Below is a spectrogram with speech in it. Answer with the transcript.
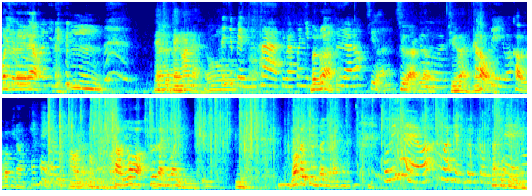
อ้าพอมันเลยแล้ว อืมแท้ชุดแต่งงานแหละโอ้ นี่จะเป็นผ้าที่ว่าเขาหยิบเบิ่งดูอะเสื้อเนาะเชื้อเสื้อพี่โดน้องยเชื่อเข้าเข้าสีอยู่วะเข้าอยู่บ่พี่น้องแค่ไหนก็ดีเอาแล้วผมเข้าอยู่บ่บ่คือกันอยู่บ่นี่นี่บ่ก็ขึ้นเพิ่นนี่นะบ่มีแผลวะคือว่าเห็นเพิ่นตรงแผลอยู่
